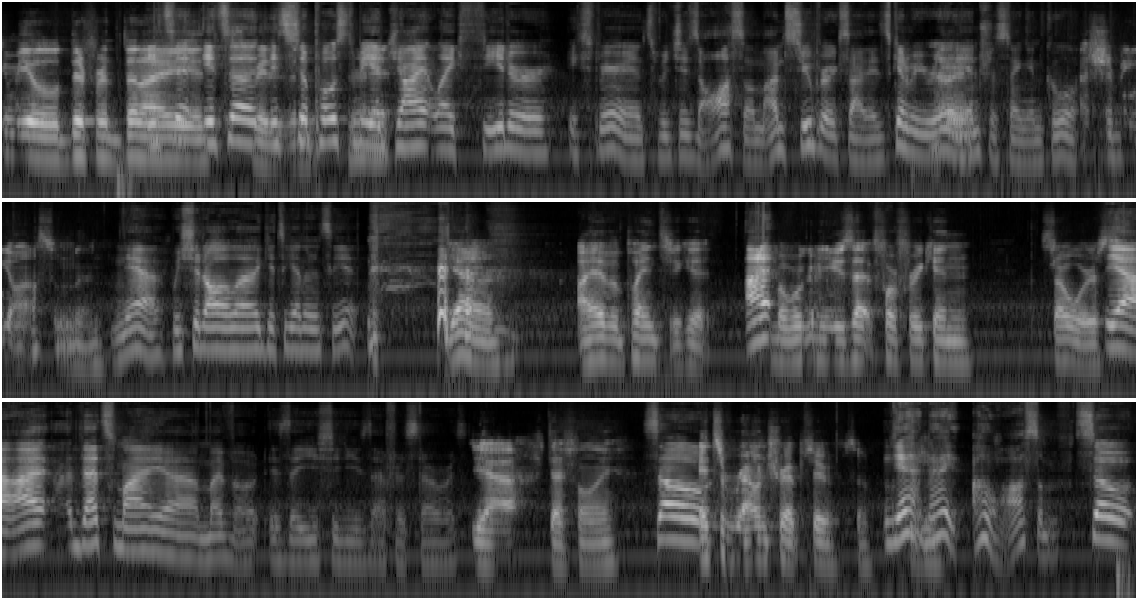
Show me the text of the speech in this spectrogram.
It's gonna be a little different than I. It's a, it's a it's supposed to be a giant like theater experience, which is awesome. I'm super excited. It's gonna be really Alright. interesting and cool. That should be awesome then. Yeah, we should all uh, get together and see it. Yeah, I have a plane ticket, I but we're gonna use that for freaking Star Wars. yeah, I that's my uh, my vote is that you should use that for Star Wars. Yeah, definitely. So It's a round trip too. So Yeah, nice. Oh, awesome. So,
